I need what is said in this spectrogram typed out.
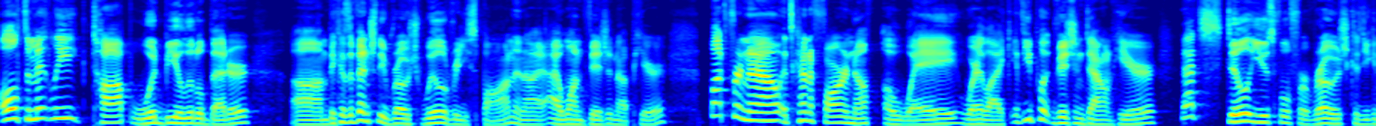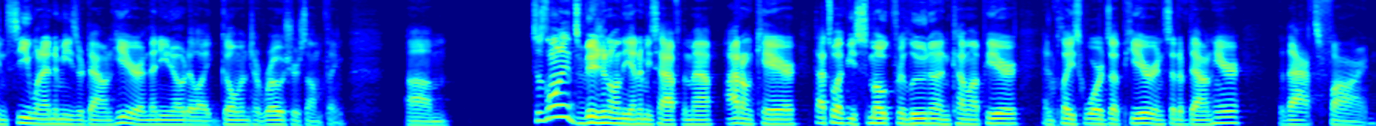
Ultimately, top would be a little better, um, because eventually Rosh will respawn, and I, I, want Vision up here. But for now, it's kind of far enough away where, like, if you put Vision down here, that's still useful for Rosh because you can see when enemies are down here, and then you know to like go into Rosh or something. Um, so as long as it's Vision on the enemy's half of the map, I don't care. That's why if you smoke for Luna and come up here and place wards up here instead of down here, that's fine.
